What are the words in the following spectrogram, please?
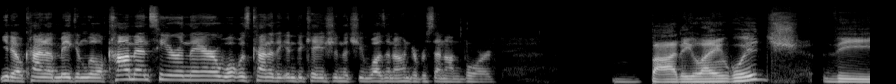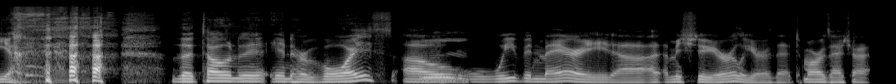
you know, kind of making little comments here and there? What was kind of the indication that she wasn't 100% on board? Body language, the the tone in her voice. Uh, mm. We've been married. Uh, I mentioned to you earlier that tomorrow's actually our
